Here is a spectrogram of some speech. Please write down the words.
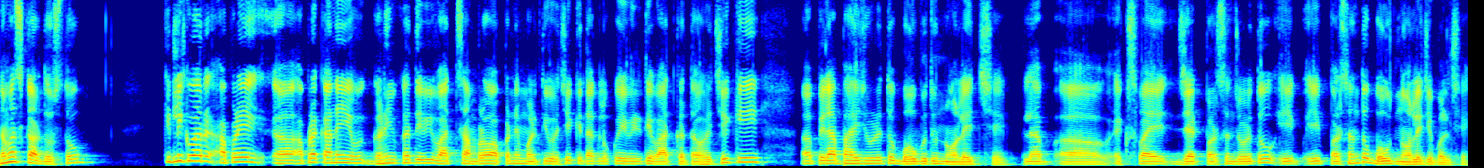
નમસ્કાર દોસ્તો. કેટલીક વાર આપણે આપણા કાને ઘણી વખત એવી વાત સાંભળવા આપણને મળતી હોય છે, કેટલાક લોકો એવી રીતે વાત કરતા હોય છે કે પેલા ભાઈ જોડે તો બહુ બધું નોલેજ છે. પેલા એક્સ વાય ઝેડ પર્સન જોડે તો એ એ પર્સન તો બહુ જ નોલેજેબલ છે.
